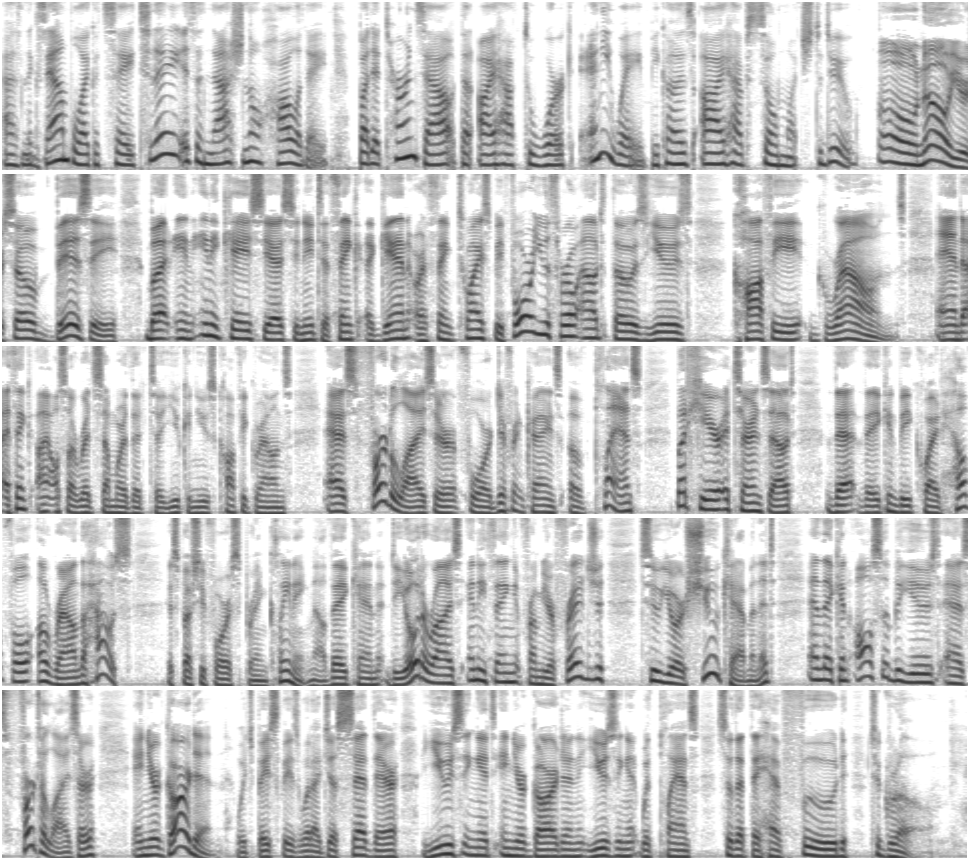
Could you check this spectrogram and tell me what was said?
as an example, I could say, today is a national holiday, but it turns out that I have to work anyway because I have so much to do. Oh no, you're so busy. But in any case, yes, you need to think again or think twice before you throw out those used coffee grounds. And I think I also read somewhere that uh, you can use coffee grounds as fertilizer for different kinds of plants. But here it turns out that they can be quite helpful around the house especially for spring cleaning. Now, they can deodorize anything from your fridge to your shoe cabinet, and they can also be used as fertilizer in your garden, which basically is what I just said there using it in your garden, using it with plants so that they have food to grow.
